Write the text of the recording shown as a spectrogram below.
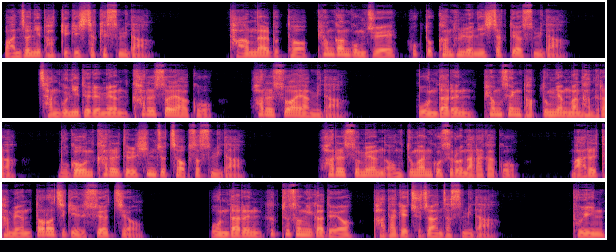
완전히 바뀌기 시작했습니다. 다음 날부터 평강공주의 혹독한 훈련이 시작되었습니다. 장군이 되려면 칼을 써야 하고 활을 쏘아야 합니다. 온달은 평생 밥동량만 하느라 무거운 칼을 들 힘조차 없었습니다. 활을 쏘면 엉뚱한 곳으로 날아가고 말을 타면 떨어지기 일쑤였지요. 온달은 흙투성이가 되어 바닥에 주저앉았습니다. 부인,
